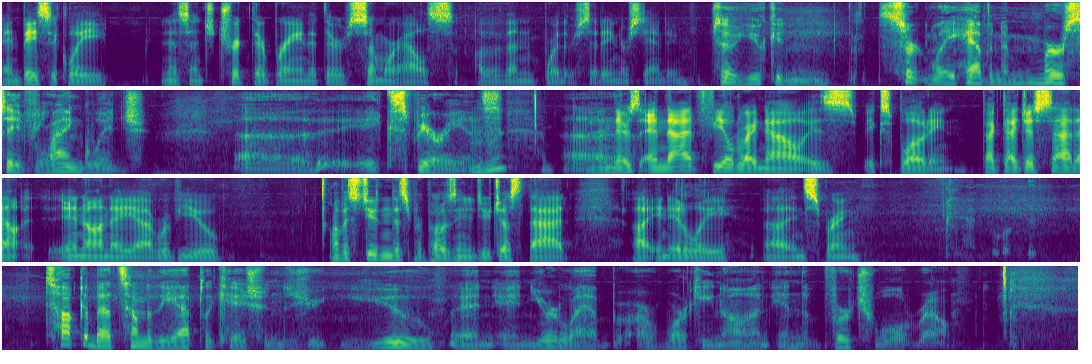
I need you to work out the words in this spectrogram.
and basically in a sense, trick their brain that they're somewhere else other than where they're sitting or standing. So you can certainly have an immersive language uh, experience. Mm-hmm. Uh, and there's and that field right now is exploding. In fact, I just sat in on a uh, review of a student that's proposing to do just that uh, in Italy uh, in spring talk about some of the applications you, you and, and your lab are working on in the virtual realm.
